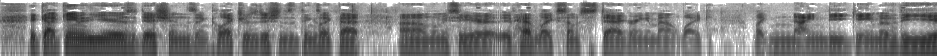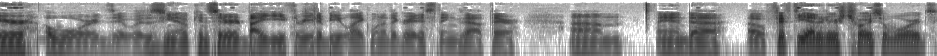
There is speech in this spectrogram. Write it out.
it got Game of the Year's editions and collector's editions and things like that. Um, let me see here. It, it had like some staggering amount, like like 90 Game of the Year awards. It was you know considered by E3 to be like one of the greatest things out there. Um, and uh, oh, 50 Editors' Choice Awards.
